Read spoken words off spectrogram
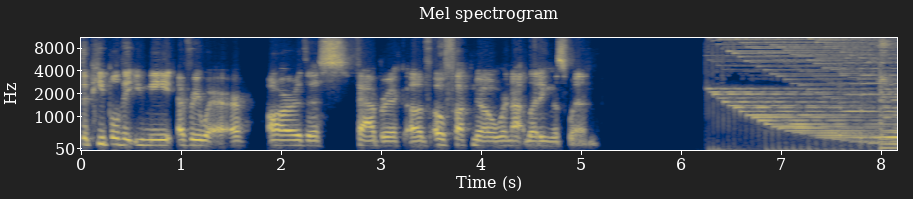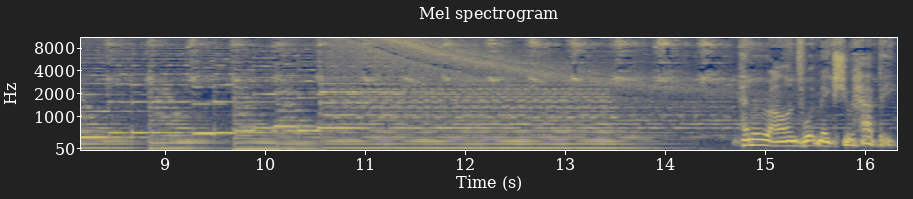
the people that you meet everywhere are this fabric of oh fuck no, we're not letting this win. Henry Rollins, what makes you happy?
